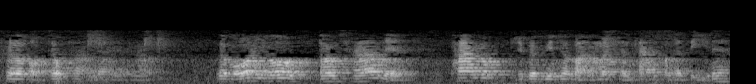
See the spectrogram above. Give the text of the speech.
คือเราบอกเจ้าภาพได้นะครับเราบอกว่าโยมตอนเช้าเนี่ยพาก็จะไปบินสบายมาฉันตามปกตินะ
